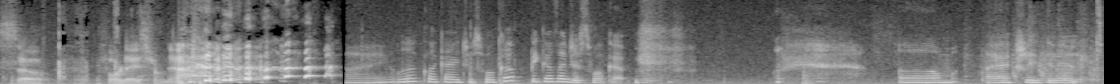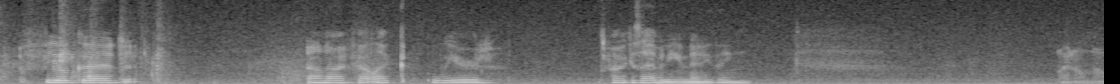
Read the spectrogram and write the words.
So, four days from now. I look like I just woke up because I just woke up. um, I actually didn't feel good. I don't know, I felt like weird. It's probably because I haven't eaten anything. I don't know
